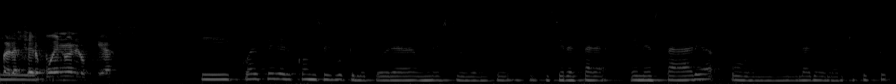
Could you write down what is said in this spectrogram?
para ser bueno en lo que haces. ¿Y cuál sería el consejo que le podría dar a un estudiante que quisiera estar en esta área o en el área de la arquitectura?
